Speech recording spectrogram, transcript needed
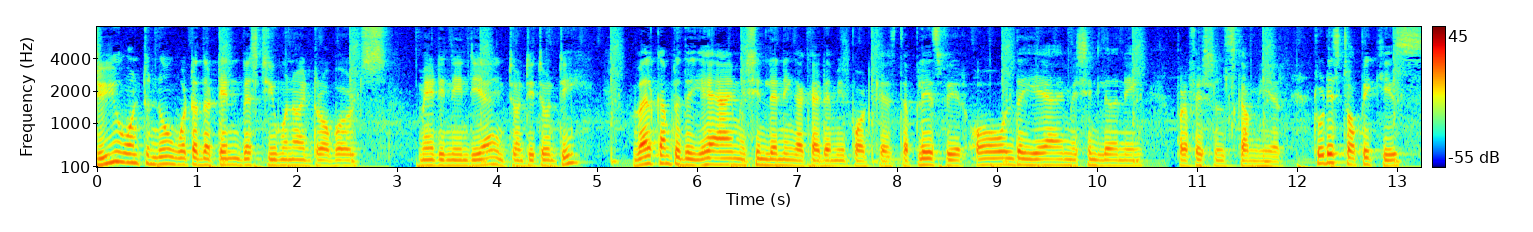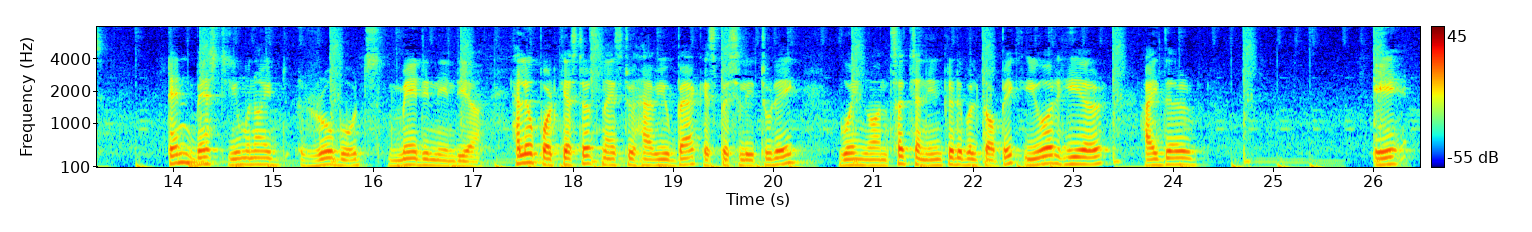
Do you want to know what are the 10 best humanoid robots made in India in 2020? Welcome to the AI Machine Learning Academy podcast, the place where all the AI machine learning professionals come here. Today's topic is 10 best humanoid robots made in India. Hello, podcasters, nice to have you back, especially today, going on such an incredible topic. You are here either A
